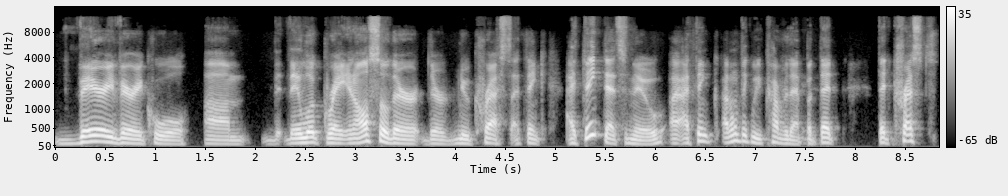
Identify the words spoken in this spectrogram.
very very cool. Um, th- they look great, and also their their new crest. I think I think that's new. I, I think I don't think we've covered that, but that that crest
